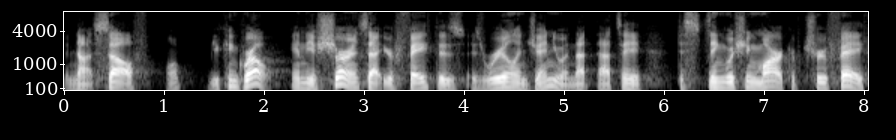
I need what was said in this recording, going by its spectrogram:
and not self, well, you can grow in the assurance that your faith is, is real and genuine. That, that's a distinguishing mark of true faith.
